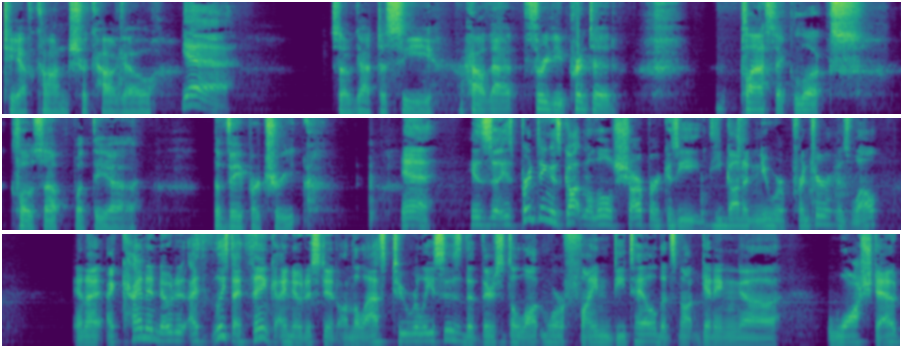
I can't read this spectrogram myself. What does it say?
TFCon Chicago, Yeah, so got to see how that 3D printed plastic looks close up with the uh, the vapor treat. yeah. His uh, his printing has gotten a little sharper because he he got a newer printer as well. And I, I kind of noticed, at least I think I noticed it on the last two releases, that there's just a lot more fine detail that's not getting uh, washed out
